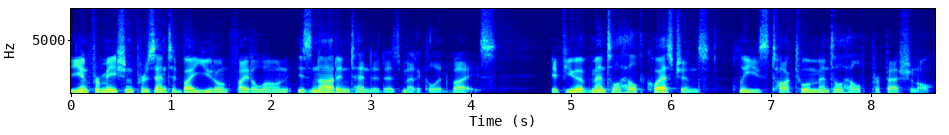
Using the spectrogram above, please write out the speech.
The information presented by You Don't Fight Alone is not intended as medical advice. If you have mental health questions, please talk to a mental health professional.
